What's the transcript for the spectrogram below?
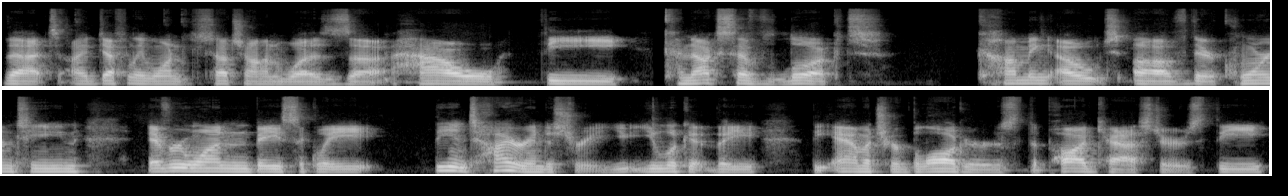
that I definitely wanted to touch on was uh, how the Canucks have looked coming out of their quarantine. Everyone basically, the entire industry. You, you look at the the amateur bloggers, the podcasters, the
